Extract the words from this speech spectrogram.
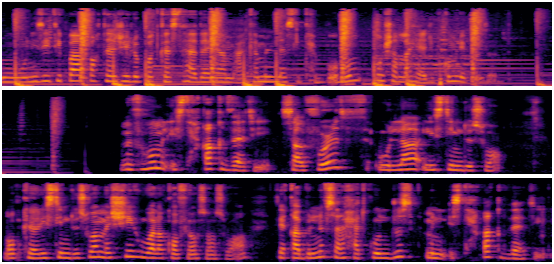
و n'hésitez pas à partager le podcast هذايا مع كامل الناس اللي تحبوهم. وان شاء الله يعجبكم l'épisode مفهوم الاستحقاق الذاتي. self-worth ولا l'estime de soi donc l'estime de soi ماشي هو la confiance en soi الثقه بالنفس راح تكون جزء من الاستحقاق الذاتي.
